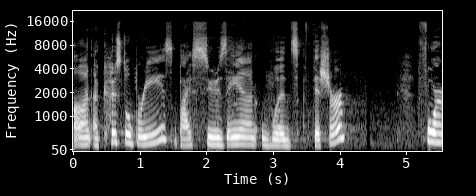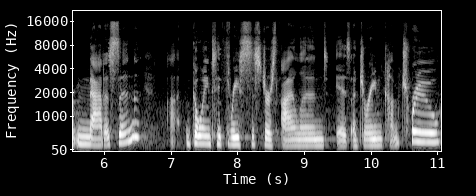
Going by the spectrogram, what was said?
On a Coastal Breeze by Suzanne Woods Fisher. For Madison, uh, going to Three Sisters Island is a dream come true.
